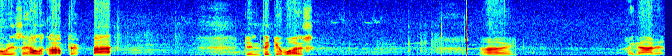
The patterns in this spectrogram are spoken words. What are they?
Oh, it is a helicopter. Ah! Didn't think it was. Alright. I got it.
